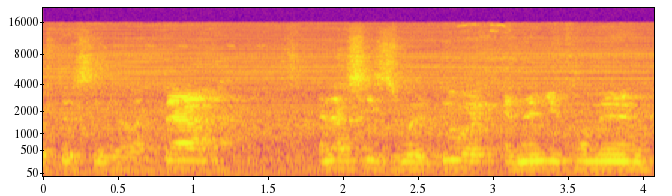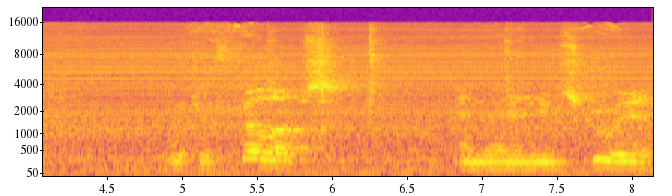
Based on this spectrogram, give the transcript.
put this in there like that. And that's the easiest way to do it. And then you come in with your Phillips, and then you screw it in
